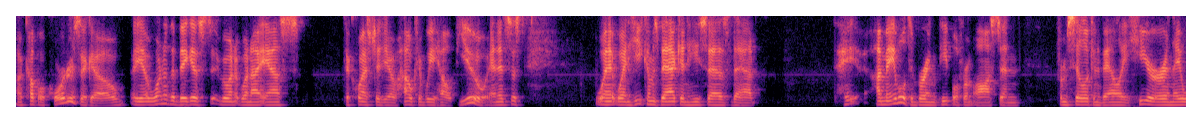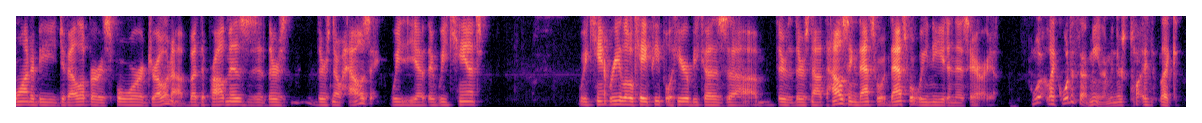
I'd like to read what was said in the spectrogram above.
a couple quarters ago you know one of the biggest when, when i asked the question you know how can we help you and it's just when, when he comes back and he says that hey i'm able to bring people from austin from Silicon Valley here, and they want to be developers for DroneUp. But the problem is, that there's there's no housing. We yeah, that we can't we can't relocate people here because um, there's there's not the housing. That's what that's what we need in this area. What like what does that mean? I mean, there's pl- is- like,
